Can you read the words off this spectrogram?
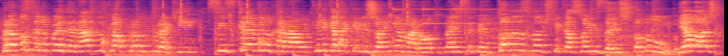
pra você não perder nada do que eu apronto por aqui, se inscreve no canal e clica naquele joinha maroto pra receber todas as notificações antes de todo mundo. E é lógico,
